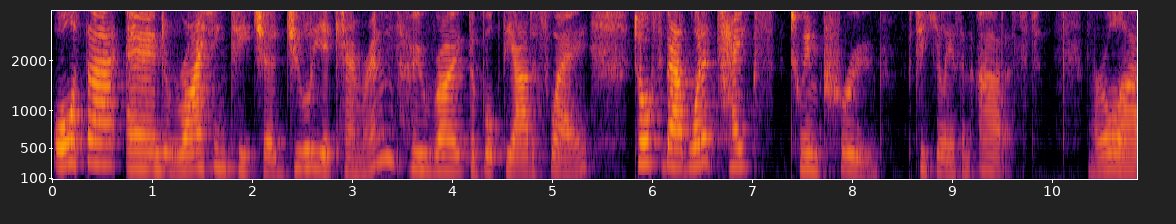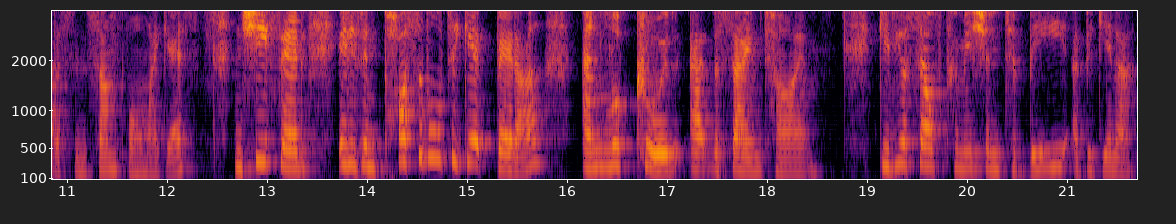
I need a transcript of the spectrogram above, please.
Author and writing teacher Julia Cameron, who wrote the book The Artist's Way, talks about what it takes to improve, particularly as an artist. We're all artists in some form, I guess. And she said, It is impossible to get better and look good at the same time. Give yourself permission to be a beginner.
